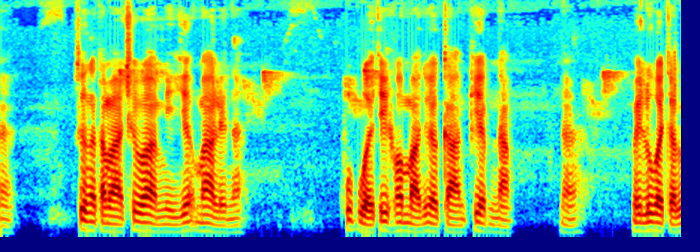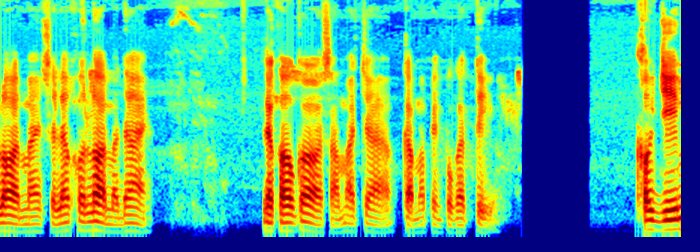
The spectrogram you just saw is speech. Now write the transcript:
นะซึ่งอาตมาเชื่อว่ามีเยอะมากเลยนะ ผู้ป่วยที่เขามาด้วยอาการเพียบหนักนะไม่รู้ว่าจะรอดไหมเสร็จแล้วเขารอดมาได้ แล้วเขาก็สามารถจะกลับมาเป็นปกติ เขายิ้ม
